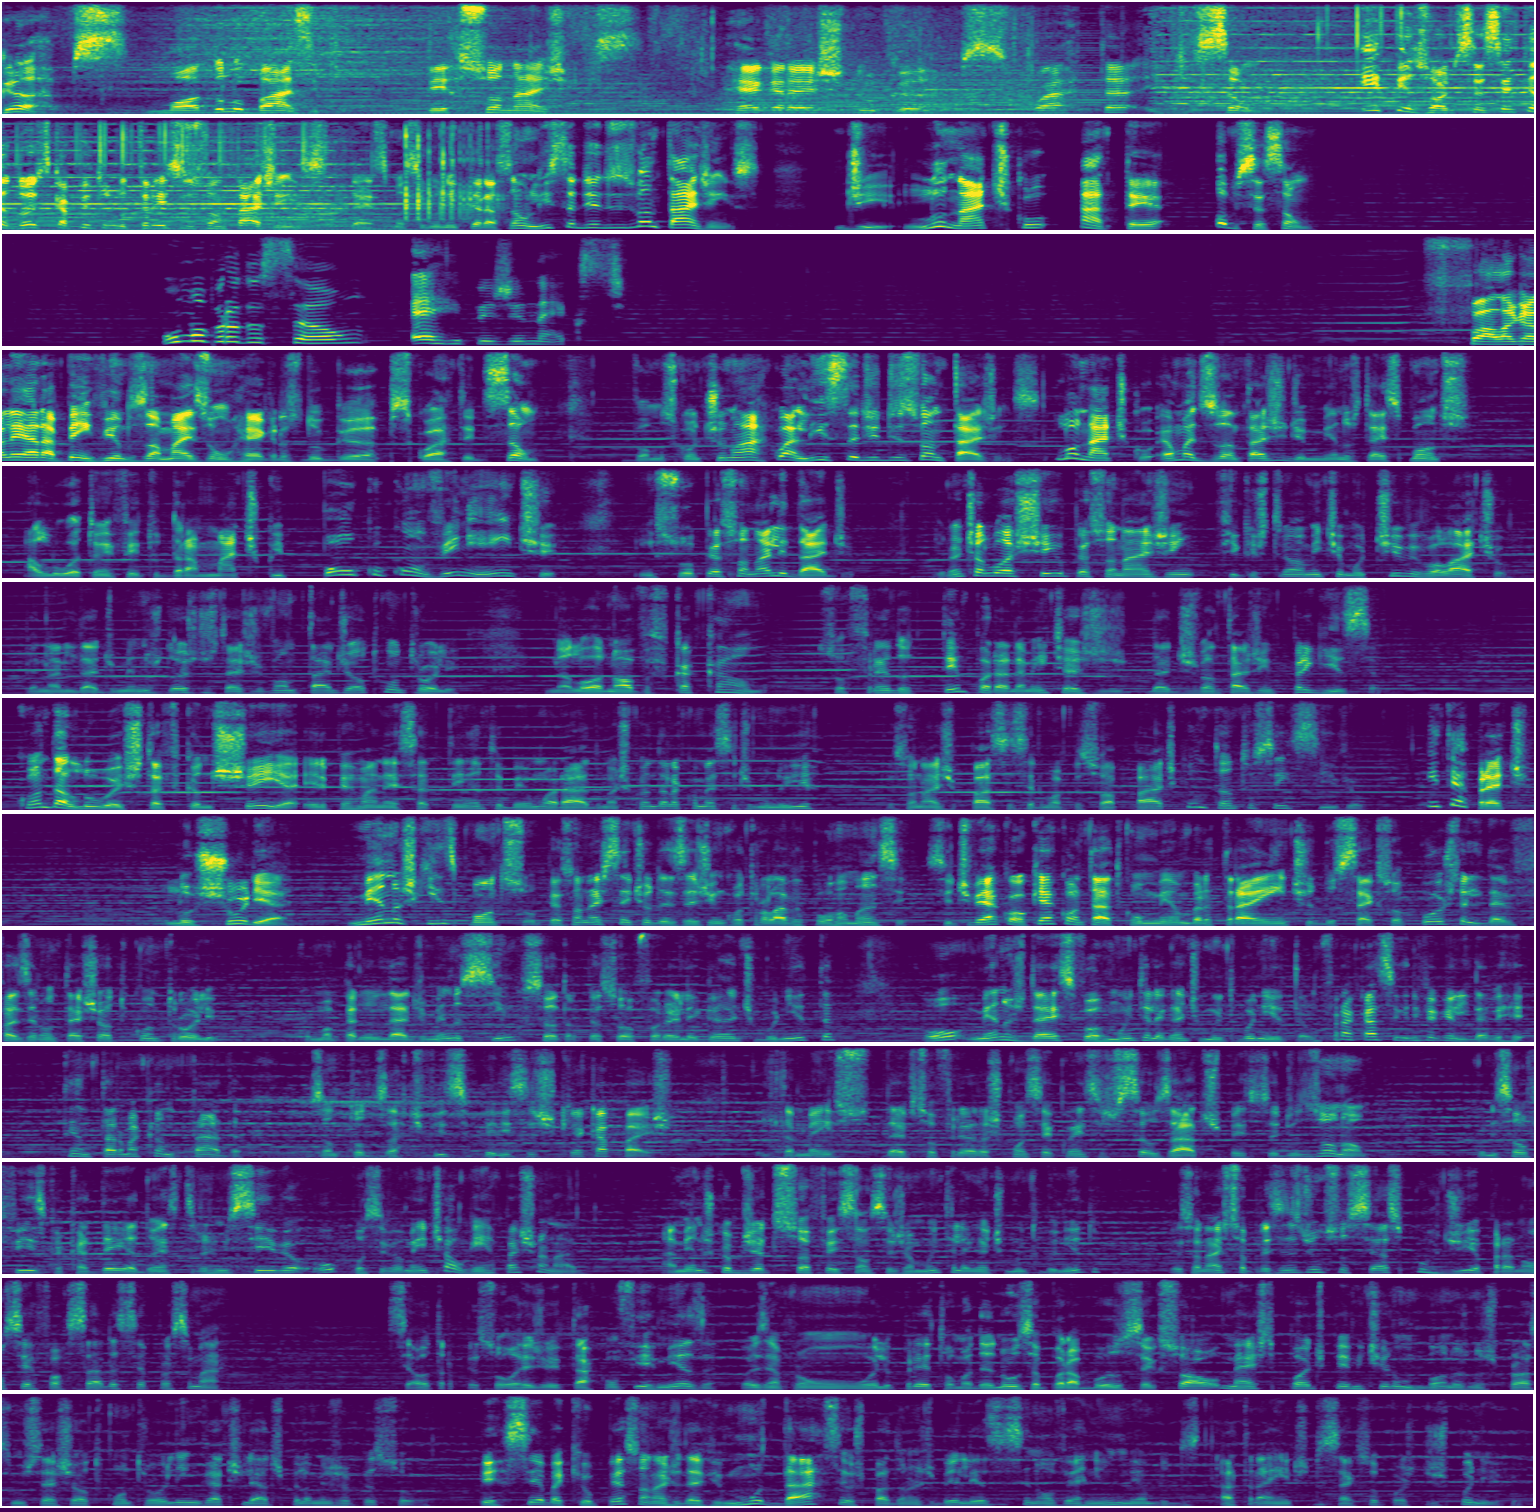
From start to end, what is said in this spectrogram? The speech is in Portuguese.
GURPS Módulo Básico Personagens Regras do GURPS, quarta edição. Episódio 62, capítulo 3 Desvantagens. 12 interação, lista de desvantagens. De lunático até obsessão. Uma produção RPG Next. Fala galera, bem-vindos a mais um Regras do GURPS, quarta edição. Vamos continuar com a lista de desvantagens. Lunático é uma desvantagem de menos 10 pontos. A lua tem um efeito dramático e pouco conveniente em sua personalidade. Durante a lua cheia, o personagem fica extremamente emotivo e volátil, penalidade menos 2 nos testes de vontade e autocontrole. E na lua nova fica calmo, sofrendo temporariamente da desvantagem preguiça. Quando a lua está ficando cheia, ele permanece atento e bem-humorado, mas quando ela começa a diminuir, o personagem passa a ser uma pessoa apática e um tanto sensível. Interprete. Luxúria. Menos 15 pontos. O personagem sente o desejo incontrolável por romance. Se tiver qualquer contato com um membro atraente do sexo oposto, ele deve fazer um teste de autocontrole. Com uma penalidade de menos 5 se outra pessoa for elegante, bonita, ou menos 10 se for muito elegante muito bonita. Um fracasso significa que ele deve tentar uma cantada, usando todos os artifícios e perícias que é capaz. Ele também deve sofrer as consequências de seus atos, bem-sucedidos ou não. Punição física, cadeia, doença transmissível ou possivelmente alguém apaixonado. A menos que o objeto de sua afeição seja muito elegante e muito bonito, o personagem só precisa de um sucesso por dia para não ser forçado a se aproximar. Se a outra pessoa rejeitar com firmeza, por exemplo, um olho preto ou uma denúncia por abuso sexual, o mestre pode permitir um bônus nos próximos testes de autocontrole engatilhados pela mesma pessoa. Perceba que o personagem deve mudar seus padrões de beleza se não houver nenhum membro atraente do sexo oposto disponível.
